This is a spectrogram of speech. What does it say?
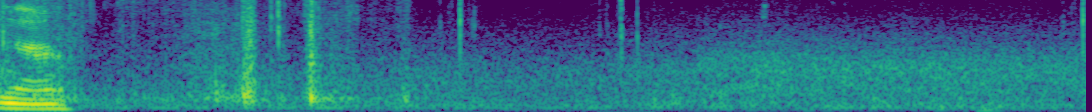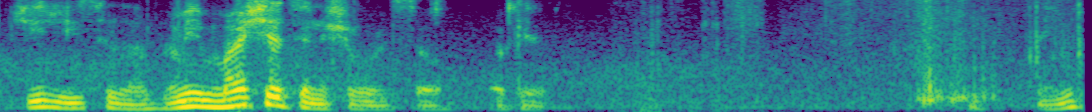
No. GG's to them. I mean, my shit's insured, so fuck it. I think,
